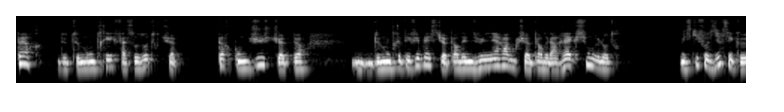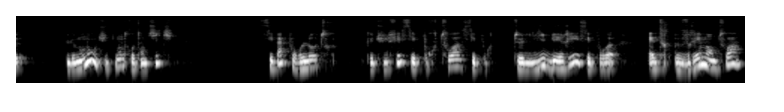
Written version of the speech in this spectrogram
peur de te montrer face aux autres, tu as peur qu'on te juge, tu as peur de montrer tes faiblesses, tu as peur d'être vulnérable, tu as peur de la réaction de l'autre. Mais ce qu'il faut se dire, c'est que le moment où tu te montres authentique, c'est pas pour l'autre que tu le fais, c'est pour toi, c'est pour te libérer, c'est pour être vraiment toi.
